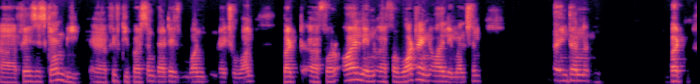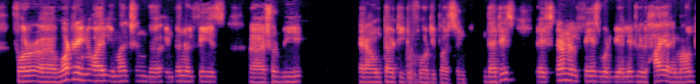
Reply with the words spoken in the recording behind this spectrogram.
uh, phases can be 50%. Uh, that is one ratio one. But uh, for oil in uh, for water and oil emulsion, the internal but for water in oil emulsion, the internal phase should be around 30 to 40 percent. That is, the external phase would be a little higher amount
